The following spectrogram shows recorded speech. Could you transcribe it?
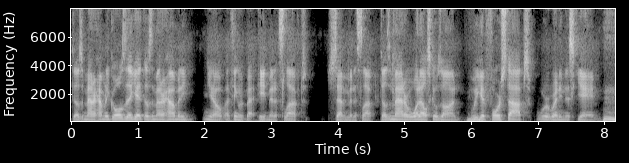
Doesn't matter how many goals they get. Doesn't matter how many, you know, I think with about eight minutes left, seven minutes left. Doesn't matter what else goes on. We get four stops, we're winning this game. Hmm.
